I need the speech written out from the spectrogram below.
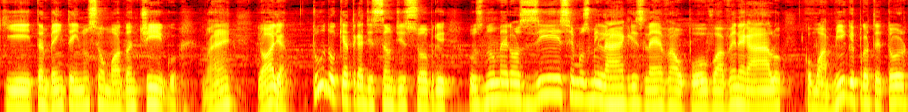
que também tem no seu modo antigo, não é? E olha, tudo o que a tradição diz sobre os numerosíssimos milagres leva ao povo a venerá-lo como amigo e protetor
